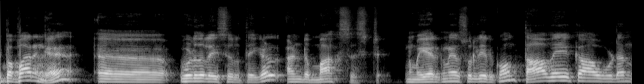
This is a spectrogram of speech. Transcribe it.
இப்போ பாருங்க விடுதலை சிறுத்தைகள் அண்டு மார்க்சிஸ்ட் நம்ம ஏற்கனவே சொல்லியிருக்கோம் தாவேகாவுடன்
